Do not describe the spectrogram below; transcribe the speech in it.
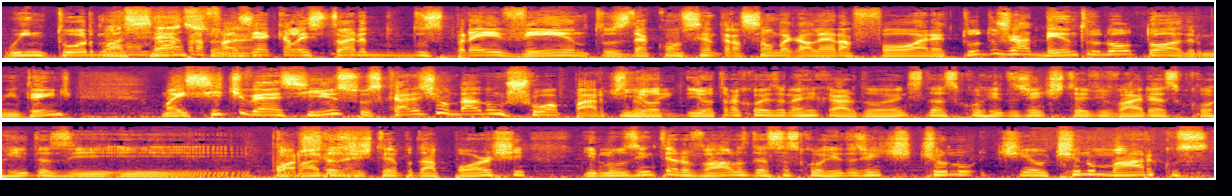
o entorno O não dá acesso, pra fazer né? aquela história do- dos pré-eventos, da concentração da galera fora, é tudo já dentro do autódromo, entende? Mas se tivesse isso, os caras tinham dado um show à parte E, o- e outra coisa, né, Ricardo? Antes das corridas a gente teve várias corridas e, e Porsche, tomadas né? de tempo da Porsche e nos intervalos dessas corridas a gente tinha, tinha o Tino Marcos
